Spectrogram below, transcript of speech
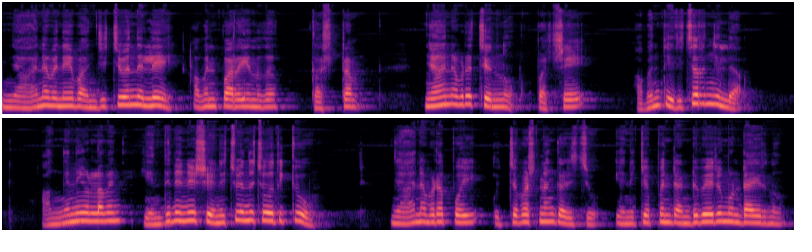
ഞാൻ അവനെ വഞ്ചിച്ചുവെന്നല്ലേ അവൻ പറയുന്നത്? കഷ്ടം. ഞാൻ അവിടെ ചെന്നു. പക്ഷേ അവൻ തിരിച്ചറിഞ്ഞില്ല. അങ്ങനെയുള്ളവൻ എന്തിനെന്നെ ക്ഷണിച്ചു എന്ന് ചോദിക്കൂ? ഞാൻ അവിടെ പോയി ഉച്ചഭക്ഷണം കഴിച്ചു. എനിക്കൊപ്പം രണ്ടുപേരും ഉണ്ടായിരുന്നു.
